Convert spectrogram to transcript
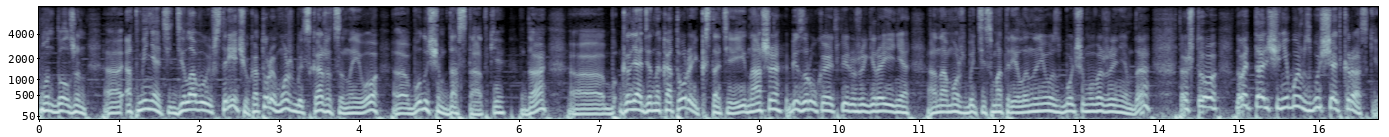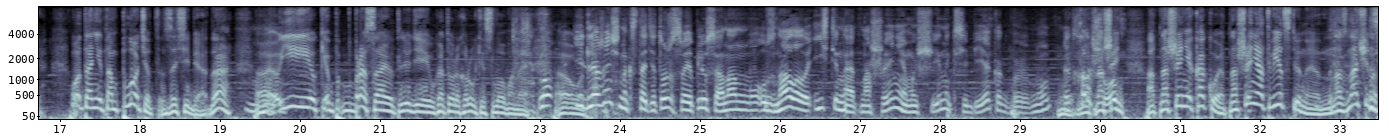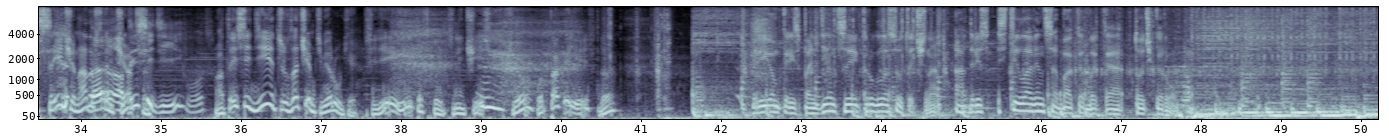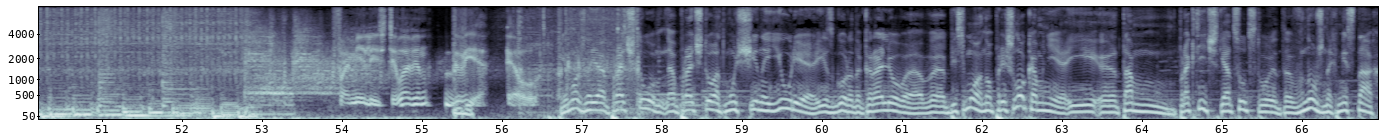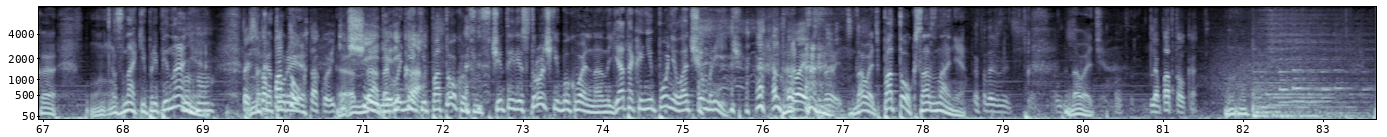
он должен э, отменять деловую встречу, которая, может быть, скажется на его э, будущем достатке, да, э, глядя на который, кстати, и наша безрукая теперь уже героиня, она, может быть, и смотрела на него с большим уважением, да. Так что давайте, товарищи, не будем сгущать краски. Вот они там платят за себя, да, э, и бросают людей, у которых руки сломаны. Ну, и вот. для женщины, кстати, тоже свои плюсы. Она узнала истинное отношение мужчины к себе, как бы, ну, это Ну, хорошо. Отношение, отношение какое? Отношение ответственное. Назначена встреча, надо Да, встречаться. А ты сиди, вот. А ты сиди, зачем тебе руки? Сиди и, так сказать, лечись. Все, вот так и есть, да. Прием корреспонденции круглосуточно. Адрес стилавинсобакабк.ру Фамилия Стилавин 2 Л. И можно я прочту, прочту от мужчины Юрия из города Королева э, письмо. Оно пришло ко мне, и э, там практически отсутствуют в нужных местах э, знаки препинания. То есть на это которые, поток такой, э, да, течение, такой река. некий поток вот в четыре строчки буквально. Я так и не понял, о чем речь. Давайте, давайте. Давайте, поток сознания. Подождите. Давайте. Для потока.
